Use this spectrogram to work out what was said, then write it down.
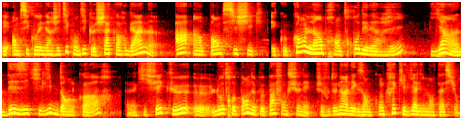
Et en psychoénergétique, on dit que chaque organe a un pan psychique et que quand l'un prend trop d'énergie, il y a un déséquilibre dans le corps euh, qui fait que euh, l'autre pan ne peut pas fonctionner. Je vais vous donner un exemple concret qui est lié à l'alimentation.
